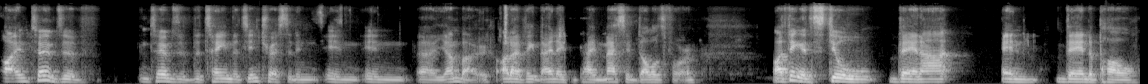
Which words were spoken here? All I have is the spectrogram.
Oh, in terms of in terms of the team that's interested in in in uh, Jumbo, I don't think they need to pay massive dollars for him. I think it's still Van Aert and Van der Poel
